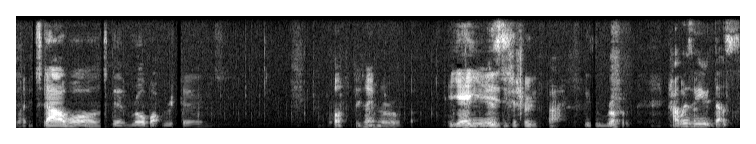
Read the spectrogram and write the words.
Like, Star Wars, the robot returns. what? He's not even a robot. Yeah, He he is. He's just really fast. He's rough. How is he? That's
